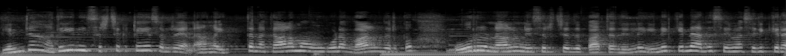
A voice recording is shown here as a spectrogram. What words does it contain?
என்ன அதையும் நீ சிரிச்சுக்கிட்டே சொல்கிற நாங்கள் இத்தனை காலமாக உன் கூட வாழ்ந்திருக்கோம். ஒரு நாளும் நீ சிரித்தது பார்த்தது இல்லை. இன்னைக்கு என்ன அதிசயமாக சிரிக்கிற?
